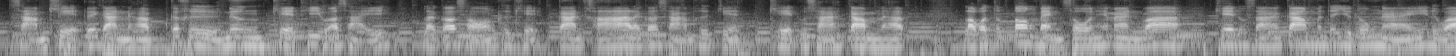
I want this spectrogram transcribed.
3 เขตด้วยกันนะครับ ก็คือ 1 เขตที่อยู่อาศัย แล้วก็ 2 คือเขตการค้าแล้วก็ 3 คือเขตเขตอุตสาหกรรมนะครับ เราก็จะต้องแบ่งโซนให้มันว่าเขตอุตสาหกรรมมันจะอยู่ตรงไหน หรือว่า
